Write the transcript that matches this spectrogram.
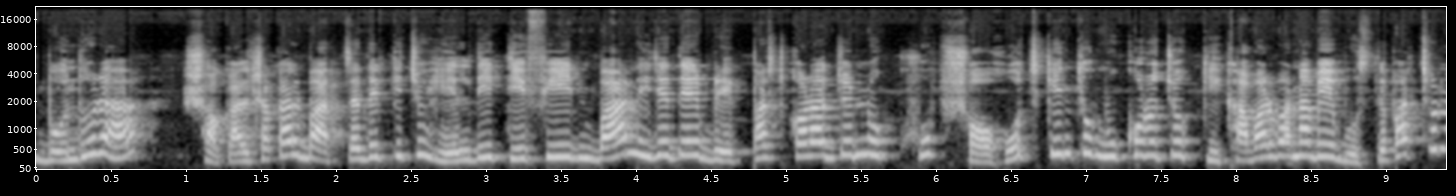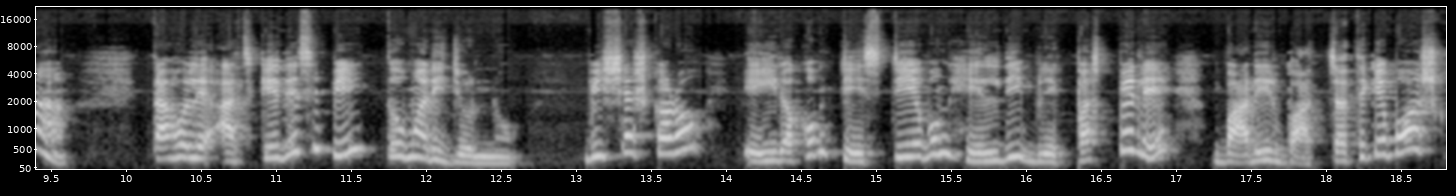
বন্ধুরা, সকাল সকাল বাচ্চাদের কিছু হেলদি টিফিন বা নিজেদের ব্রেকফাস্ট করার জন্য খুব সহজ কিন্তু মুখরোচক কী খাবার বানাবে বুঝতে পারছ না? তাহলে আজকে রেসিপি তোমারই জন্য। বিশ্বাস করো, এই রকম টেস্টি এবং হেলদি ব্রেকফাস্ট পেলে বাড়ির বাচ্চা থেকে বয়স্ক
